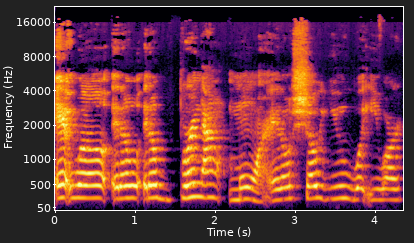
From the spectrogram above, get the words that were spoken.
it will it'll it'll bring out more it'll show you what you are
